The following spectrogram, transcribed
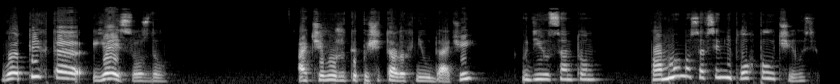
«Вот их-то я и создал». «А чего же ты посчитал их неудачей?» – удивился Антон. «По-моему, совсем неплохо получилось».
